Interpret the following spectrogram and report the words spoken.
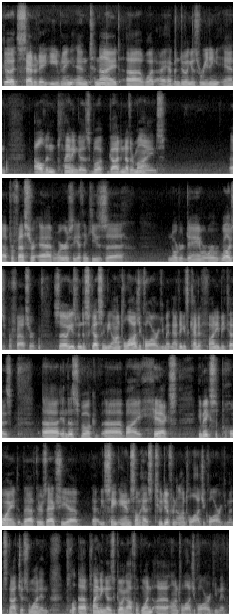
Good Saturday evening, and tonight, uh, what I have been doing is reading in Alvin Plantinga's book, God and Other Minds. Uh, professor at, where is he? I think he's uh, Notre Dame, or where, well, he's a professor. So he's been discussing the ontological argument, and I think it's kind of funny because uh, in this book uh, by Hicks, he makes the point that there's actually a at least St. Anselm has two different ontological arguments, not just one, and pl- uh, Plantinga is going off of one uh, ontological argument.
